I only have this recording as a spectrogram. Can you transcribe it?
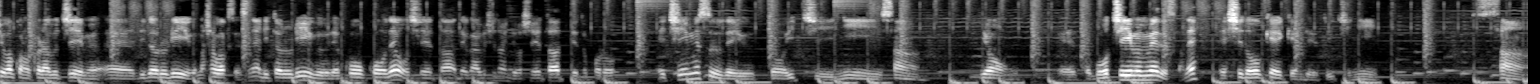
中学校のクラブチーム、えー、リトルリーグ、まあ、小学生ですね、リトルリーグで高校で教えた、で、外部指導員で教えたっていうところ、えチーム数で言うと、1、2、3、4、えっ、ー、と、5チーム目ですかね。え指導経験で言うと、1、2、3、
